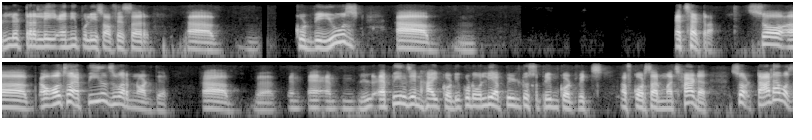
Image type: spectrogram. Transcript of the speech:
literally any police officer uh, could be used uh, etc so uh, also appeals were not there. Uh, uh, um, um, appeals in high court you could only appeal to supreme court which of course are much harder. So tada was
